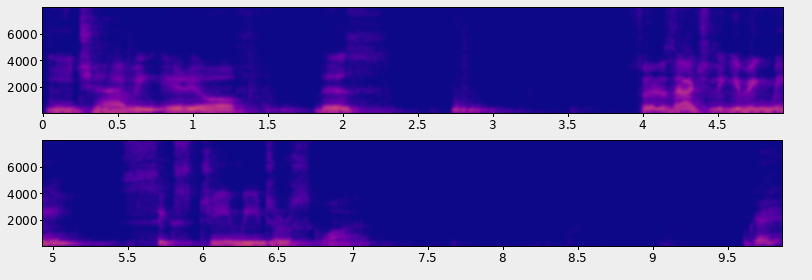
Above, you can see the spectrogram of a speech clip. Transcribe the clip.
each having area of this. So it is actually giving me 60 meter square. Okay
